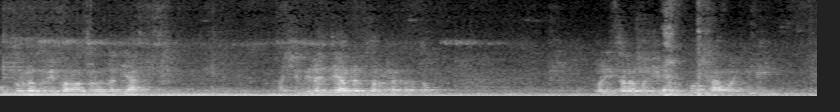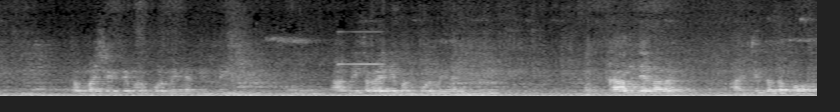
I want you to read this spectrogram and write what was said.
उत्तूरला तुम्ही परवा सर्वजण या विनंती आपण सर्वांना करतो. परिसरामध्ये भरपूर कामं केली. संभाषणाने भरपूर मेहनत घेतली. आम्ही सगळ्यांनी भरपूर मेहनत केली काम देणारा आणखी दादा पवार.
